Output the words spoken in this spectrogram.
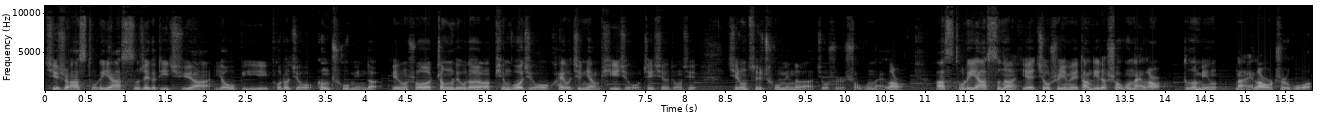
其实阿斯图里亚斯这个地区啊，有比葡萄酒更出名的，比如说蒸馏的苹果酒，还有精酿啤酒这些东西。其中最出名的呢，就是手工奶酪。阿斯图里亚斯呢，也就是因为当地的手工奶酪得名“奶酪之国”。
